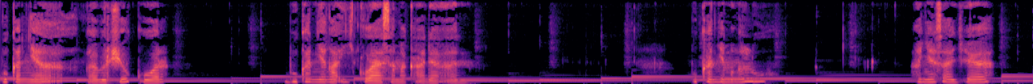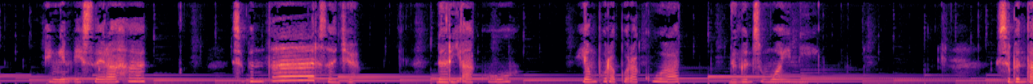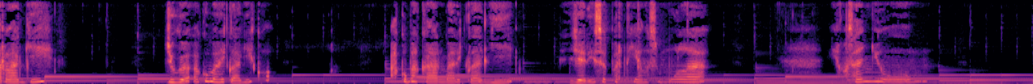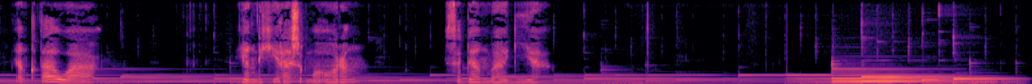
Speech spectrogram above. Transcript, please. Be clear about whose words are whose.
Speaker 1: Bukannya gak bersyukur, bukannya gak ikhlas sama keadaan, bukannya mengeluh, hanya saja ingin istirahat sebentar saja. Dari aku yang pura-pura kuat dengan semua ini. Sebentar lagi juga aku balik lagi kok. Aku bakalan balik lagi jadi seperti yang semula. Yang senyum, yang ketawa, yang dikira semua orang sedang bahagia.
